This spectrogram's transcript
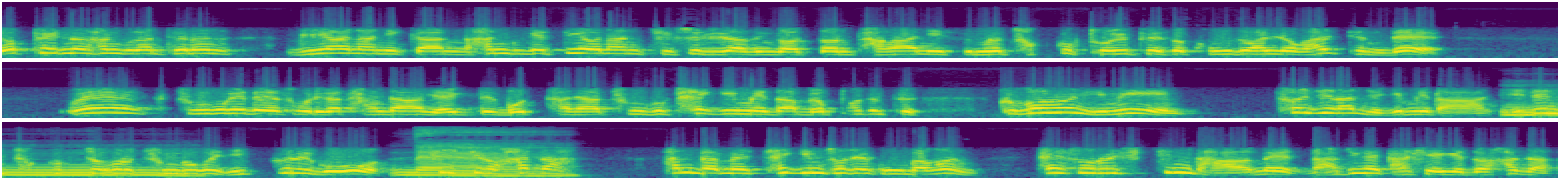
옆에 있는 한국한테는 미안하니까 한국의 뛰어난 기술이라든가 어떤 방안이 있으면 적극 도입해서 공조하려고 할 텐데 왜 중국에 대해서 우리가 당당하게 얘기를 못하냐 중국 책임이다 몇 퍼센트 그거는 이미 철진한 얘기입니다. 이젠 음. 적극적으로 중국을 이끌고 네. 실시로 하자. 한 다음에 책임 소재 공방은 해소를 시킨 다음에 나중에 다시 얘기를 하자.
